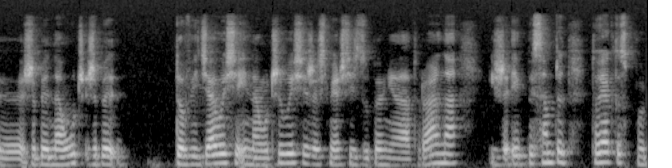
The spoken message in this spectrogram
y, żeby nauczyć, żeby dowiedziały się i nauczyły się, że śmierć jest zupełnie naturalna i że jakby sam ten, to jak to spo,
